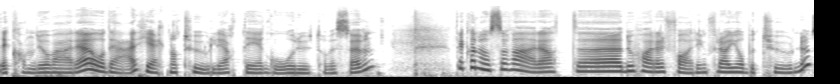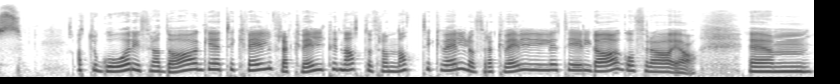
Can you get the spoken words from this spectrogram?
Det kan det jo være, og det er helt naturlig at det går utover søvn. Det kan også være at uh, du har erfaring fra å jobbe turnus. At du går fra dag til kveld, fra kveld til natt, og fra natt til kveld, og fra kveld til dag, og fra Ja. Um,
